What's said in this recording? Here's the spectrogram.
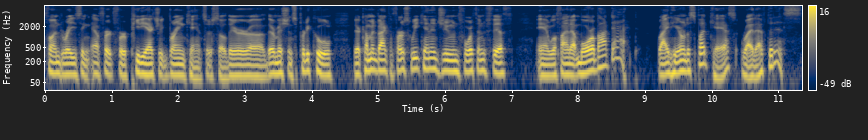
fundraising effort for pediatric brain cancer. So their uh, their mission's pretty cool. They're coming back the first weekend in June, fourth and fifth, and we'll find out more about that right here on the Spudcast right after this.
